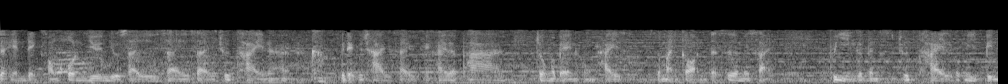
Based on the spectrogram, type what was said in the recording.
ก็เห็นเด็กสองคนยืนอยู่ใส่ใส่ใส่ชุดไทยนะฮะครับเป็นเด็กผู้ชายใส่คล้ายๆแบบผ้าจงกระเบนของไทยสมัยก่อน แต่เสื้อไม่ใส่ ผู้หญิงก็เป็นชุดไทยแล้วก็มีปิ่น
